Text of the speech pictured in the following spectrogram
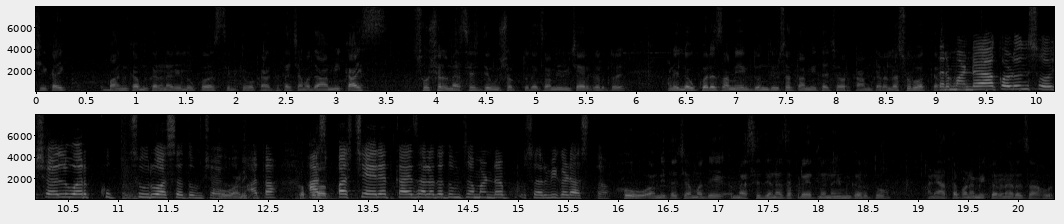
जे काही बांधकाम करणारे लोक असतील किंवा काय तर त्याच्यामध्ये आम्ही काय सोशल मेसेज देऊ शकतो त्याचा आम्ही विचार करतोय. आणि लवकरच आम्ही एक दोन दिवसात आम्ही त्याच्यावर काम करायला सुरुवात तर करणार. मंडळाकडून सोशल वर्क खूप सुरू असतं हो, तुमच्या आणि आता कपडा- आसपासच्या एरियात काय झालं तर तुमचं मंडळ सर्वीकडे असतं. हो आम्ही त्याच्यामध्ये मेसेज देण्याचा प्रयत्न नेहमी करतो आणि आता पण आम्ही करणारच आहोत.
